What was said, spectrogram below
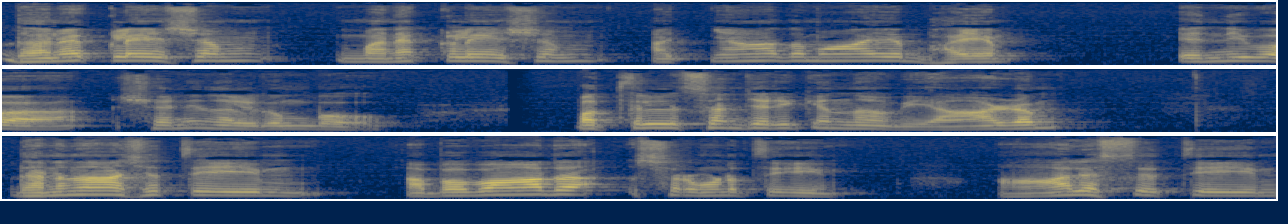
ധനക്ലേശം മനക്ലേശം അജ്ഞാതമായ ഭയം എന്നിവ ശനി നൽകുമ്പോൾ പത്തിൽ സഞ്ചരിക്കുന്ന വ്യാഴം ധനനാശത്തെയും അപവാദ ശ്രവണത്തെയും ആലസ്യത്തെയും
